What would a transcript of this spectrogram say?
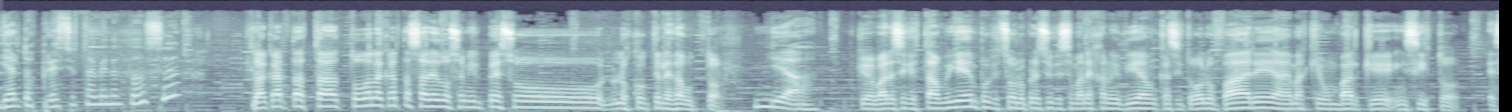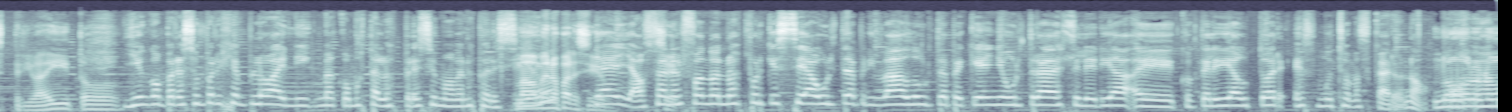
¿Y altos precios también entonces? La carta está, toda la carta sale 12 mil pesos los cócteles de autor, Ya. que me parece que está bien porque son los precios que se manejan hoy día en casi todos los bares, además que es un bar que, insisto, es privadito. Y en comparación, por ejemplo, a Enigma, ¿cómo están los precios más o menos parecidos? Más o menos parecido, Ya, ya. O sea, sí. en el fondo no es porque sea ultra privado, ultra pequeño, ultra destilería, eh, coctelería autor, es mucho más caro. No. No, no, no,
